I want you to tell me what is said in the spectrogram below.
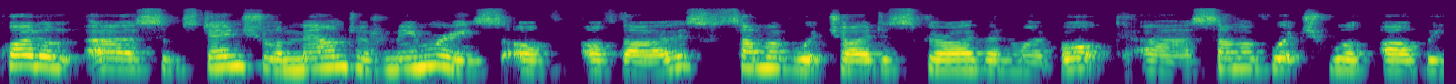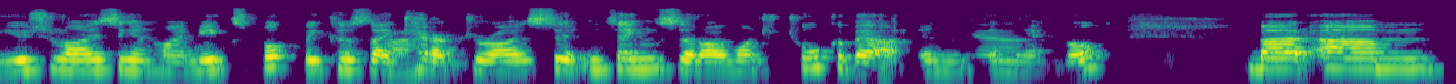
quite a, a, substantial amount of memories of, of those. Some of which I describe in my book. Uh, some of which will I'll be utilising in my next book because they right. characterise certain things that I want to talk about in, yeah. in that book. But um,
